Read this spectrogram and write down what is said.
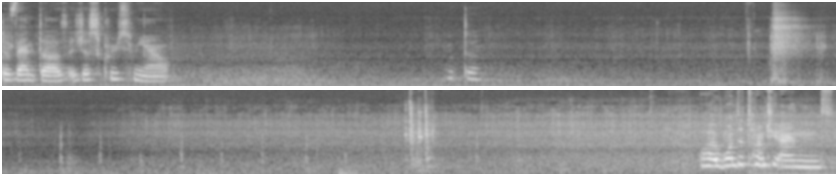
the vent does. It just creeps me out. What the? Oh, I want the time to end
